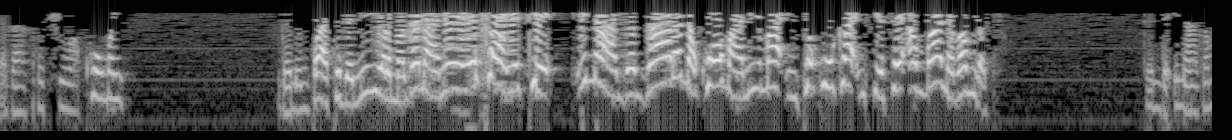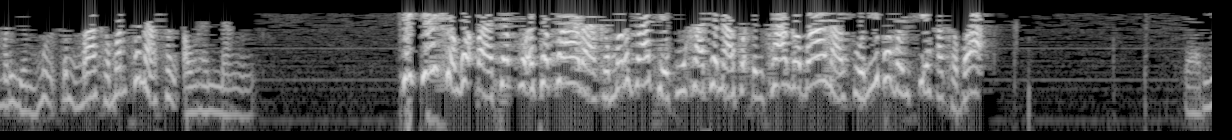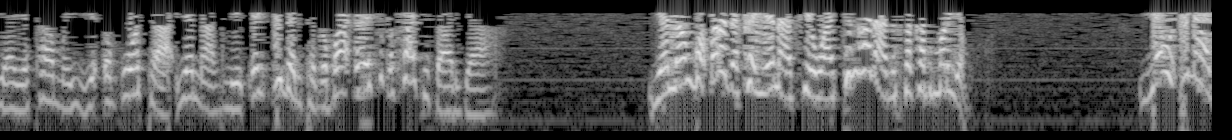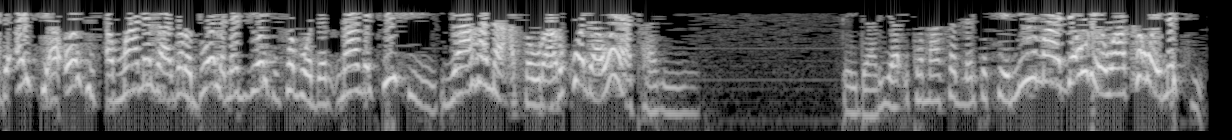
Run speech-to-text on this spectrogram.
Ta gagara cewa komai. Ganin ba ta da niyyar magana ne yasa yake ina gaggara da koma ni ma in ta kuka in ce sai an bani ramlat. Tunda ina ga Maryam mun din ma kamar tana son auren nan. Shagwaba ta ta fara kamar za ta kuka tana faɗin kaga bana so ni fa ban ce haka ba. Dariya ya kama yi ya dago ta yana leƙen idanta gaba ɗaya suka sake dariya. Ya langwabar da kai yana cewa kin hana ni sakar Maryam. Yau ina da aiki a office amma na gagara dole na biyo ki saboda na ga kishi ya hana a saurari ko da waya ta ne. Sai dariya ita ma sannan ta ce ni ma daurewa kawai nake.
